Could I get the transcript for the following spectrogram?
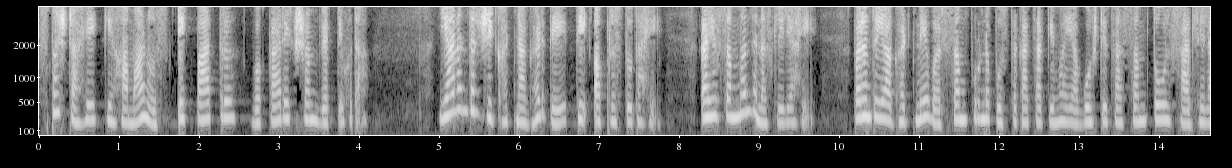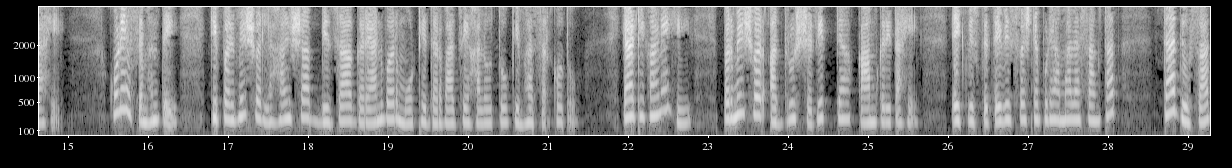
स्पष्ट आहे की हा माणूस एक पात्र व कार्यक्षम व्यक्ती होता. यानंतर जी घटना घडते ती अप्रस्तुत आहे. काही संबंध नसलेली आहे. परंतु या घटनेवर संपूर्ण पुस्तकाचा किंवा या गोष्टीचा समतोल साधलेला आहे. कोणी असे म्हणते की परमेश्वर लहानशा बिजागऱ्यांवर मोठे दरवाजे हलवतो किंवा सरकवतो? या ठिकाणीही परमेश्वर अदृश्यरित्या काम करीत आहे. एकवीस ते तेवीस वर्षने पुढे आम्हाला सांगतात त्या दिवसात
